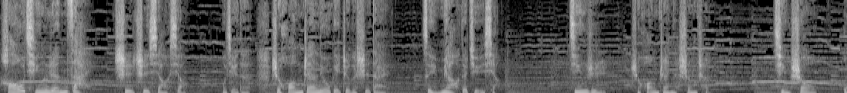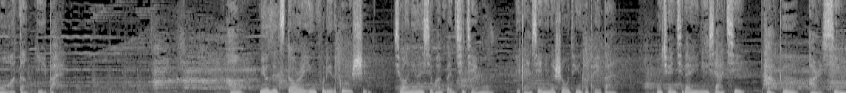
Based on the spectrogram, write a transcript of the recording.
豪情仍在，痴痴笑笑，我觉得是黄沾留给这个时代最妙的绝响。今日是黄沾的生辰，请受我等一拜。好，Music Story 音符里的故事，希望您能喜欢本期节目，也感谢您的收听和陪伴。目前期待与您下期踏歌而行。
